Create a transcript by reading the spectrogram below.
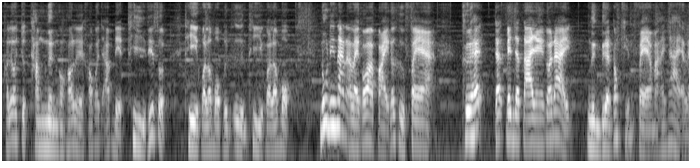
เขาเรียกว่าจุดทำเงินของเขาเลยเขาก็จะอัปเดตทีที่สุดทีกว่าระบบอื่น ๆ ทีกว่าระบบ นู่นนี่นั่นอะไรก็ว่าไปก็คือแฟร์ คือให้จะเป็นจะตายยังไงก็ได้ 1 เดือนต้องเขียนแฟร์มาให้ได้อะไร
